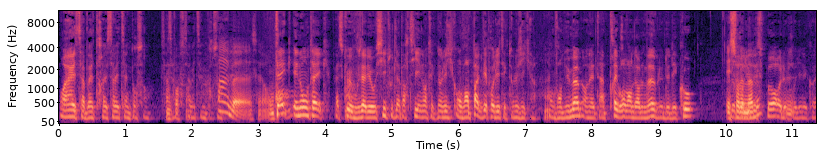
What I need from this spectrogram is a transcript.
Ouais, ça va être, ça va être 5%. 5%. Ça, ça va être 5%. Ah, bah, ça- on Tech prend. et non tech, parce que vous avez aussi toute la partie non technologique. On ne vend pas que des produits technologiques. hein. On vend du meuble, on est un très gros vendeur de meubles, de déco, Et de sur le meuble, de sport et de produits d'école.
